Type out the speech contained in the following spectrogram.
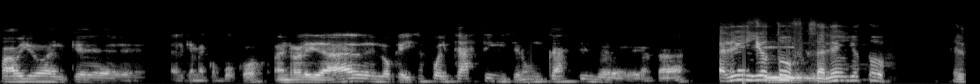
Fabio el que, el que me convocó. En realidad lo que hice fue el casting, hicieron un casting de, de Gatada Salió en YouTube, y salió en YouTube el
